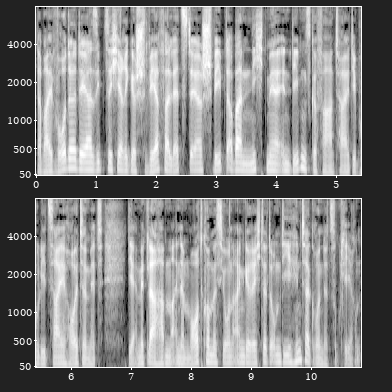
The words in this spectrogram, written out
Dabei wurde der 70-Jährige schwer verletzt, er schwebt aber nicht mehr in Lebensgefahr, teilt die Polizei heute mit. Die Ermittler haben eine Mordkommission eingerichtet, um die Hintergründe zu klären.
